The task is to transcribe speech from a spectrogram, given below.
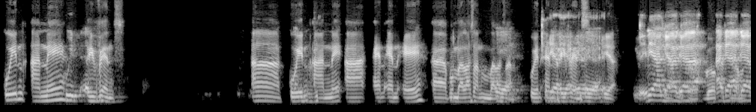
Queen Ane Queen, Revenge. Ah Queen Ane A N N E ah, pembalasan pembalasan. Queen and Iya, iya, Revenge. iya, iya Ini agak-agak itu, gua agak-agak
